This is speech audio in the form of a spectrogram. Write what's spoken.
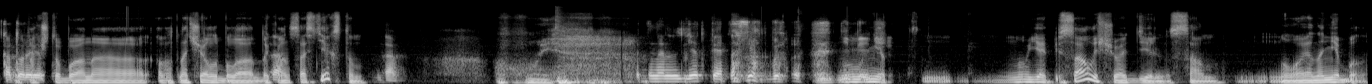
Которая... Так, чтобы она от начала была до да. конца с текстом? Да. Ой. Это, наверное, лет пять назад было. Ну, не нет. Ну, я писал еще отдельно сам, но она не была.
